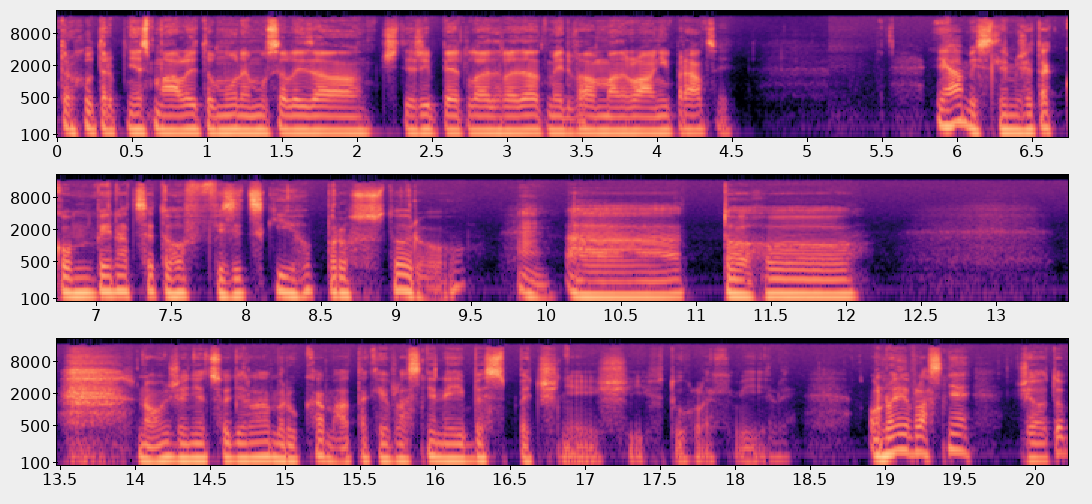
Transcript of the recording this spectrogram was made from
trochu trpně smáli tomu, nemuseli za 4-5 let hledat my dva manuální práci. Já myslím, že ta kombinace toho fyzického prostoru hmm. a toho, no, že něco dělám rukama, tak je vlastně nejbezpečnější v tuhle chvíli. Ono je vlastně, že to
